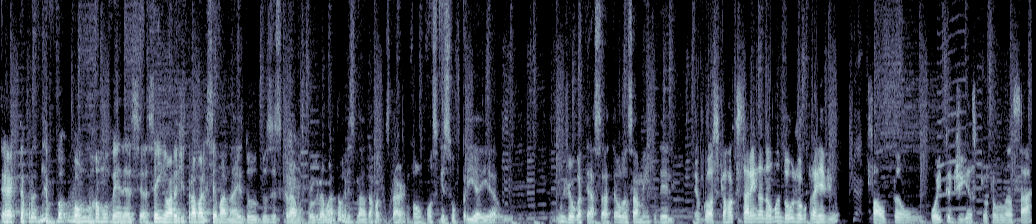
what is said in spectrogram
É, que dá pra, vamos, vamos ver, né? Se 100 horas de trabalho semanais do- dos escravos programadores lá da Rockstar vão conseguir suprir aí o, o jogo até, essa- até o lançamento dele. Eu gosto que a Rockstar ainda não mandou o jogo pra review. Faltam 8 dias pro jogo lançar.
